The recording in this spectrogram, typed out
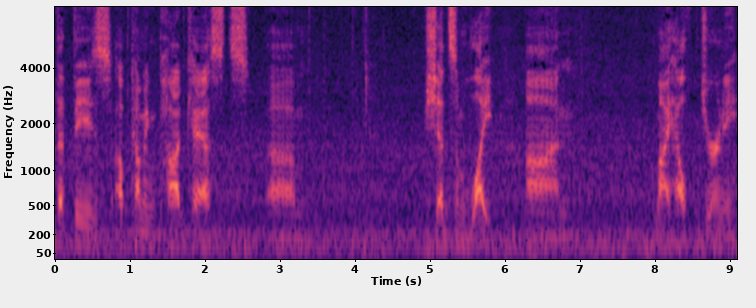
that these upcoming podcasts um, shed some light on my health journey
